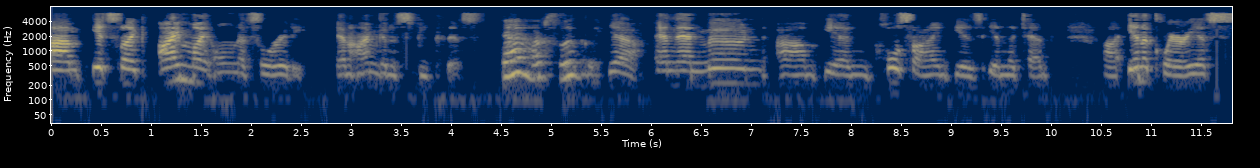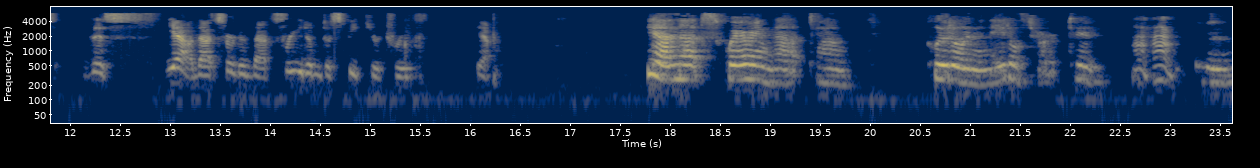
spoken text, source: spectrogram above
Um, it's like, I'm my own authority and I'm going to speak this. Yeah, absolutely. Yeah, and then Moon um, in whole sign is in the tenth. Uh, in Aquarius, this yeah, that sort of that freedom to speak your truth. Yeah. Yeah, and that's squaring that um, Pluto in the natal chart too. Mm-hmm. mm-hmm.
